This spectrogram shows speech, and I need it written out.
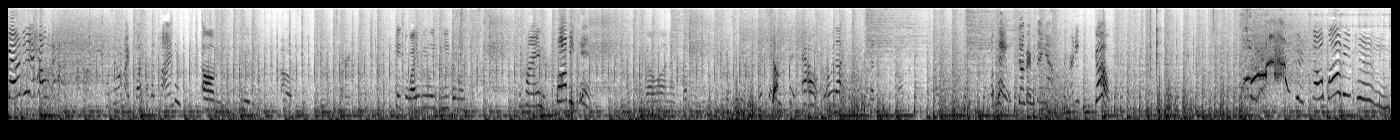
found it. How? how was it on my butt the whole time? Um, maybe. Oh. Sorry. Okay, so why do we need the lunch? To find bobby pin? Got a lot of it out. Oh, that. Okay, let's dump everything out. Ready? Go! There's no bobby pins!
